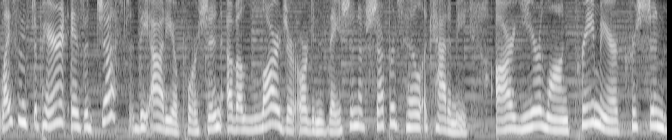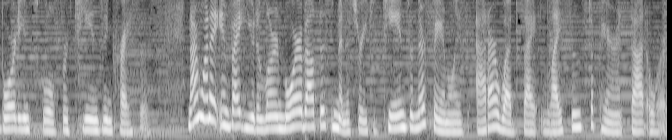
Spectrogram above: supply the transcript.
Licensed to Parent is just the audio portion of a larger organization of Shepherd's Hill Academy, our year long premier Christian boarding school for teens in crisis. And I want to invite you to learn more about this ministry to teens and their families at our website, licensedtoparent.org.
